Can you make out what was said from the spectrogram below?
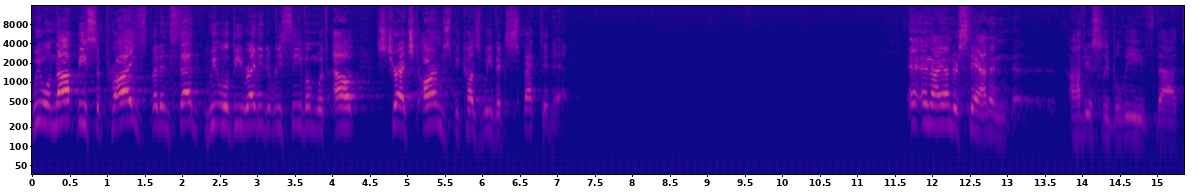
we will not be surprised, but instead we will be ready to receive him without stretched arms because we've expected him. And, I understand and uh, obviously believe that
